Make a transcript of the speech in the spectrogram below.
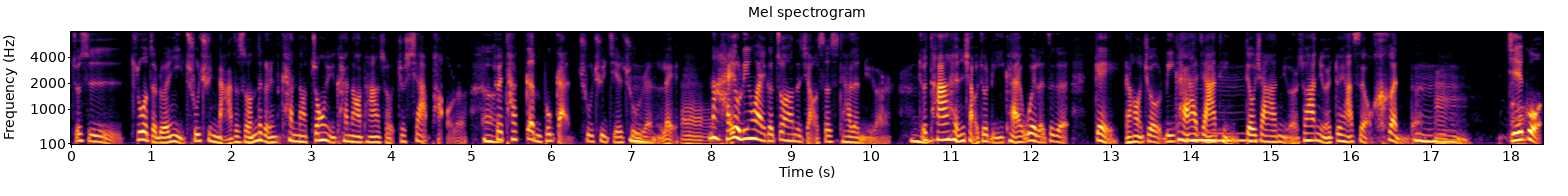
就是坐着轮椅出去拿的时候，那个人看到，终于看到他的时候就吓跑了，嗯、所以他更不敢出去接触人类。嗯、那还有另外一个重要的角色是他的女儿，嗯、就他很小就离开，为了这个 gay，然后就离开他家庭，丢、嗯、下他女儿，所以他女儿对他是有恨的。嗯，结果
